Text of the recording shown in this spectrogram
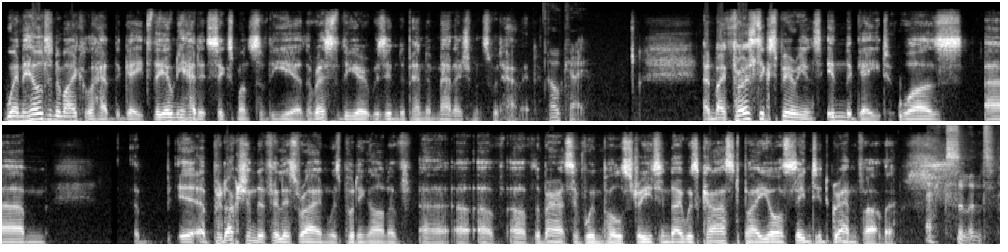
when Hilton and Michael had the Gate, they only had it six months of the year. The rest of the year, it was independent managements would have it. Okay. And my first experience in the Gate was um, a production that Phyllis Ryan was putting on of uh, of of the Barretts of Wimpole Street, and I was cast by your sainted grandfather. Excellent.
